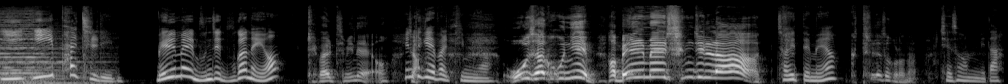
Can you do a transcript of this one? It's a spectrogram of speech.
2287님. 매일매일 문제 누가 내요? 개발팀이네요 힌트 자, 개발팀이요. 5499님 아, 매일매일 승질나 저희 때문에요? 그, 틀려서 그러나? 죄송합니다.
